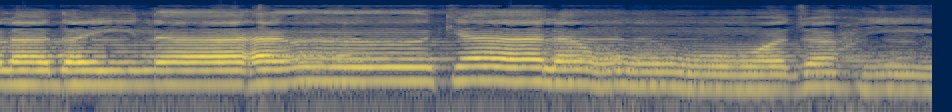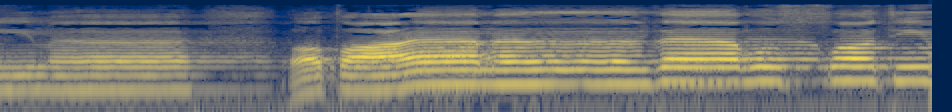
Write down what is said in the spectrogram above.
لدينا أنكالا وجحيما. وطعاما ذا غصة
